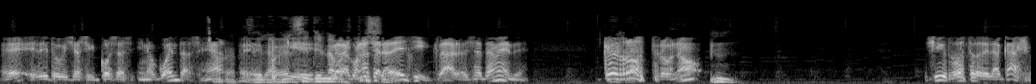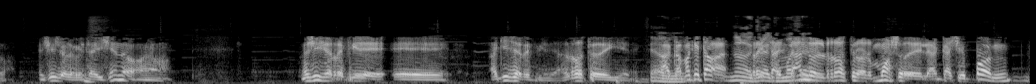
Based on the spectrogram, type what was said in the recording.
¿Eh? Es de esto que se hacen cosas y no cuenta, señor. Eh, Delcy tiene una ¿La conoce a la? Claro, exactamente. ¿Qué rostro, no? Sí, rostro de lacayo. ¿Es eso lo que está diciendo o no? No sé si se refiere... Eh, ¿A quién se refiere? ¿Al rostro de quién? Claro, ah, capaz que estaba no, claro, resaltando el rostro hermoso de la calle Pon,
